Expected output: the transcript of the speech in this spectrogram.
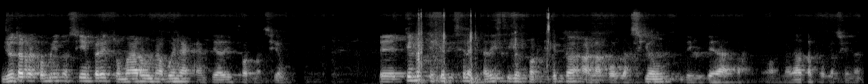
Yo te recomiendo siempre tomar una buena cantidad de información. Eh, ¿Qué es lo que te dice la estadística con respecto a la población de, data, o la data poblacional?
